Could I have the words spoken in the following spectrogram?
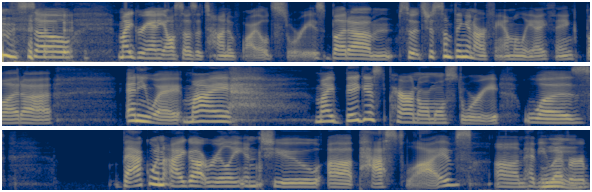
so my granny also has a ton of wild stories, but um, so it's just something in our family, I think. But uh, anyway, my my biggest paranormal story was back when I got really into uh, past lives. Um, have you Mm. ever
